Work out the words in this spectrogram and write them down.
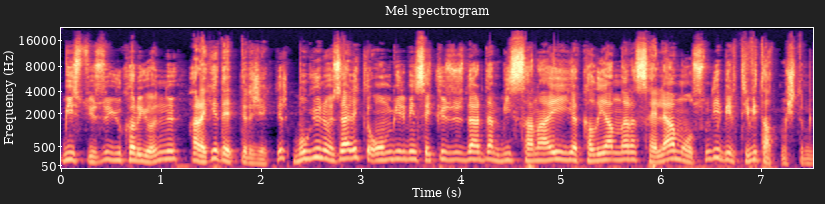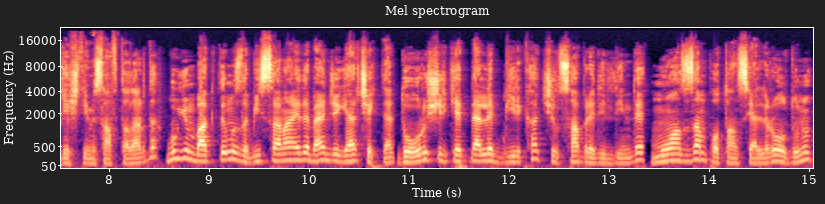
BIST yüzü yukarı yönlü hareket ettirecektir. Bugün özellikle 11.800'lerden BIST Sanayi'yi yakalayanlara selam olsun diye bir tweet atmıştım geçtiğimiz haftalarda. Bugün baktığımızda BIST Sanayi'de bence gerçekten doğru şirketlerle birkaç yıl sabredildiğinde muazzam potansiyelleri olduğunu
